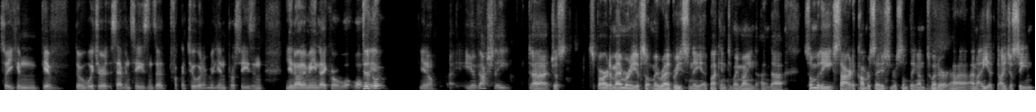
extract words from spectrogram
so you can give the Witcher seven seasons at fucking 200 million per season. You know what I mean? Like, or what, what way, you know? You've actually uh, just spurred a memory of something I read recently uh, back into my mind, and uh, somebody started a conversation or something on Twitter, uh, and I I just seen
